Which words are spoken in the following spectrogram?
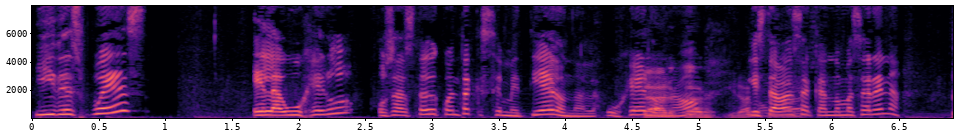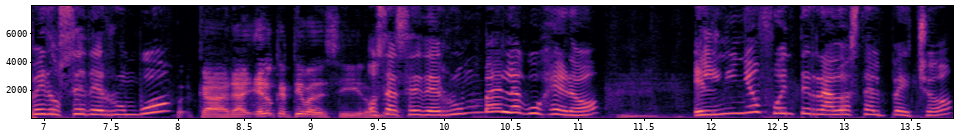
y después el agujero, o sea, te das cuenta que se metieron al agujero, Claro, ¿no? claro. Y estaban sacando más arena. Pero se derrumbó. Caray, es lo que te iba a decir. O hombre. sea, se derrumba el agujero. El niño fue enterrado hasta el pecho,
